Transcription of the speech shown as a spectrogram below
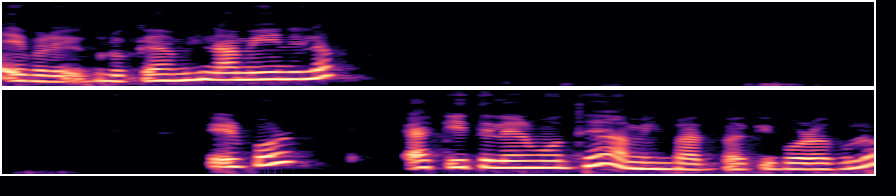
এবারে এগুলোকে আমি নামিয়ে নিলাম। এরপর একই তেলের মধ্যে আমি বাদ বাকি বড়াগুলো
